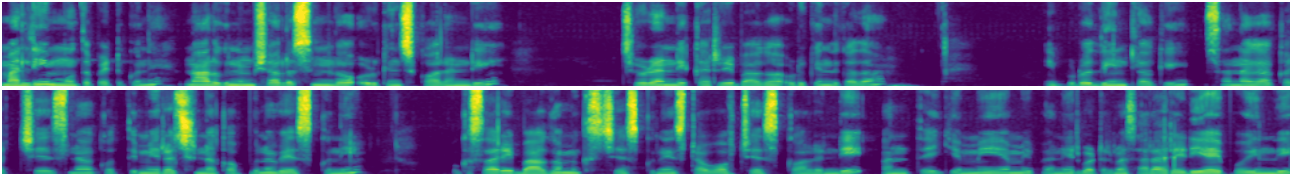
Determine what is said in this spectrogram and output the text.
మళ్ళీ మూత పెట్టుకుని నాలుగు నిమిషాలు సిమ్లో ఉడికించుకోవాలండి. చూడండి కర్రీ బాగా ఉడికింది కదా. ఇప్పుడు దీంట్లోకి సన్నగా కట్ చేసిన కొత్తిమీర చిన్న కప్పును వేసుకుని ఒకసారి బాగా మిక్స్ చేసుకుని స్టవ్ ఆఫ్ చేసుకోవాలండి. అంతే ఎమ్మి ఎమ్మి పన్నీర్ బటర్ మసాలా రెడీ అయిపోయింది.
